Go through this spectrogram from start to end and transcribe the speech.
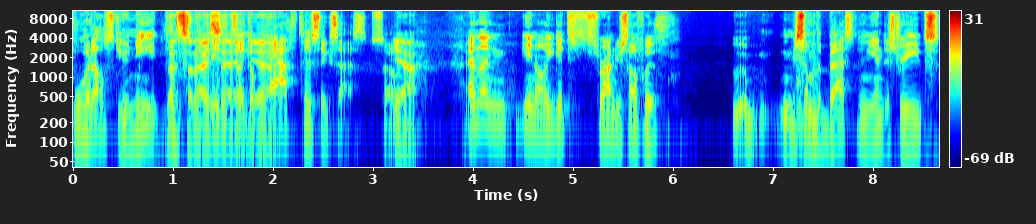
what else do you need? That's what I it's, say, It's like a yeah. path to success. So yeah. and then you know you get to surround yourself with some of the best in the industry It's-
